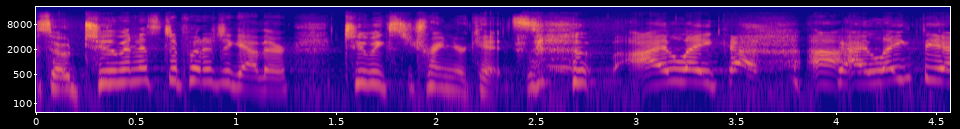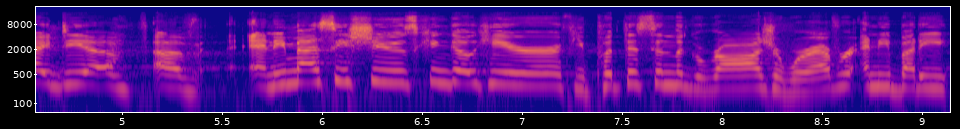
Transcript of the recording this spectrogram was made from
So two minutes to put it together, two weeks to train your kids. I like yes, uh, I like the idea of, of, any messy shoes can go here. If you put this in the garage or wherever anybody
